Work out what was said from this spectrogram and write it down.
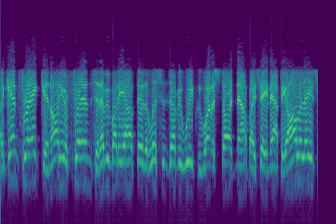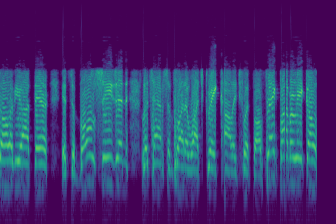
again, Frank and all your friends and everybody out there that listens every week, we want to start now by saying happy holidays to all of you out there. It's a bowl season. Let's have some fun and watch great college football. Frank Pomarico,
